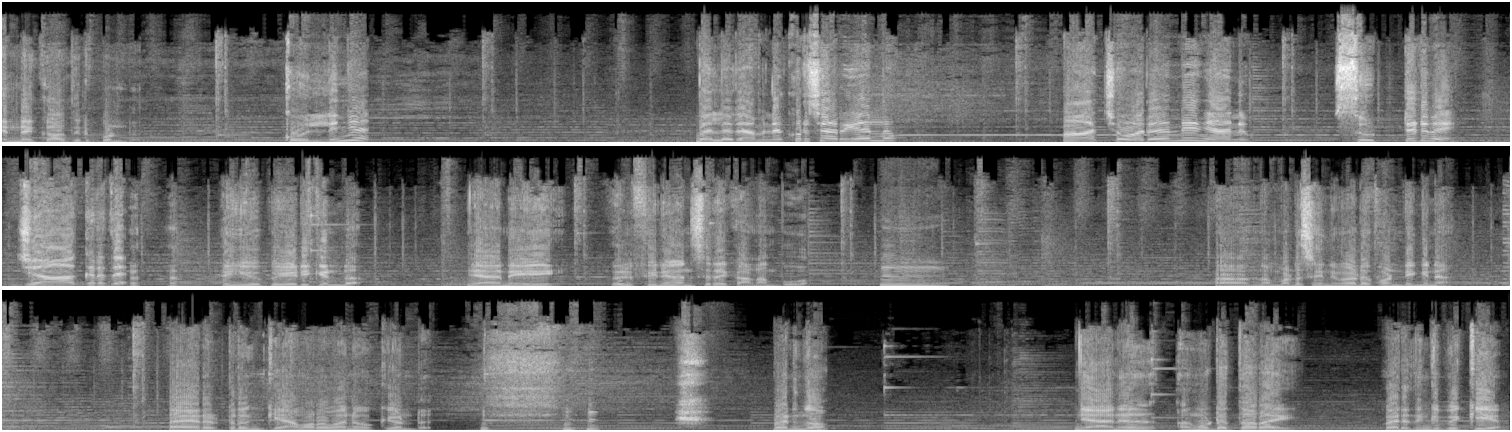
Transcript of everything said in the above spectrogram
എന്നെ കാത്തിരിപ്പുണ്ട്. കൊല്ലു ഞാൻ. ബലരാമനെ കുറിച്ച് അറിയാലോ? ആ ചോര തന്നെ ഞാനും. സുട്ടിടുവേ ജാഗ്രത. അയ്യോ പേടിക്കണ്ട. ഞാനേ ഒരു ഫിനാൻസറെ കാണാൻ പോവാ. നമ്മുടെ സിനിമയുടെ ഫണ്ടിങ്ങിനാ ഡയറക്ടറും ക്യാമറമാനും ഒക്കെ ഉണ്ട്. വരുന്നോ? ഞാൻ അങ്ങോട്ട് എത്താറായി. വരുന്നെങ്കിൽ പിക്ക് ചെയ്യാം.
